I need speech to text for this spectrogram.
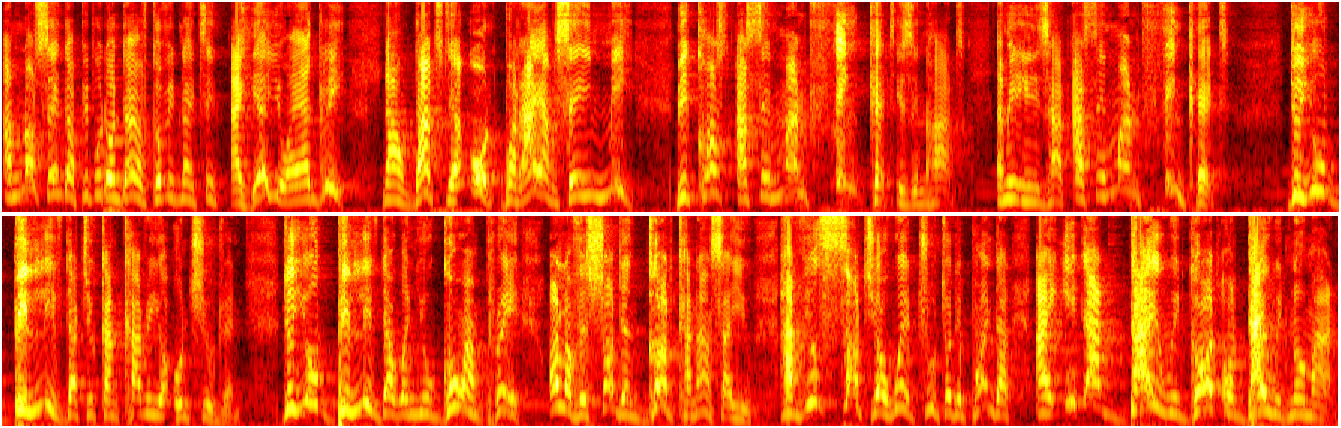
I'm not saying that people don't die of COVID 19. I hear you, I agree. Now, that's their own, but I am saying me. Because as a man thinketh is in heart. I mean, in his heart. As a man thinketh. Do you believe that you can carry your own children? Do you believe that when you go and pray, all of a sudden God can answer you? Have you thought your way through to the point that I either die with God or die with no man?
